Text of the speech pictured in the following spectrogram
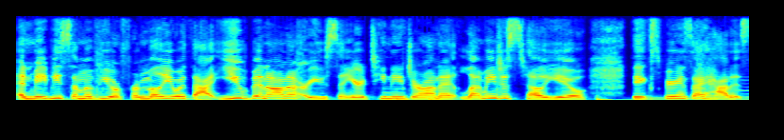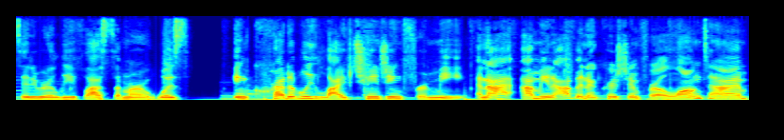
And maybe some of you are familiar with that. You've been on it or you sent your teenager on it. Let me just tell you the experience I had at City Relief last summer was incredibly life changing for me. And I, I mean, I've been a Christian for a long time.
